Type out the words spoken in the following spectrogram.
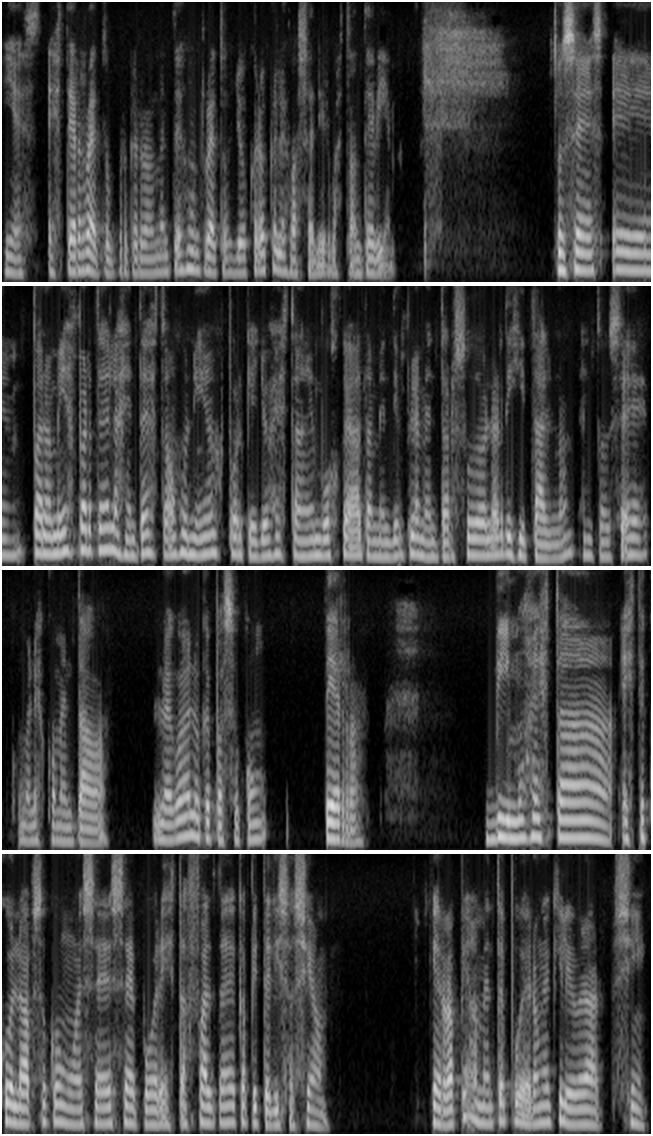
Y es este reto, porque realmente es un reto, yo creo que les va a salir bastante bien. Entonces, eh, para mí es parte de la gente de Estados Unidos porque ellos están en búsqueda también de implementar su dólar digital, ¿no? Entonces, como les comentaba, luego de lo que pasó con Terra, vimos esta, este colapso con USS por esta falta de capitalización, que rápidamente pudieron equilibrar, sí,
